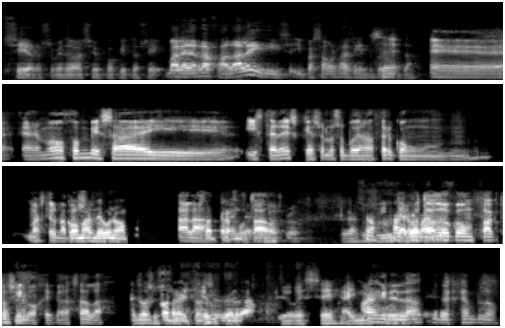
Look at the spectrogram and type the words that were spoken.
Sí, resumiendo así un poquito, sí. Vale, Rafa, dale y, y pasamos a la siguiente Sí. pregunta. Eh, en el modo zombies hay easter eggs que solo se pueden hacer con más de una Con persona. más de uno. Ala, refutado. Derrotado con factos y lógicas, ala. Eso es correcto, es verdad. Yo que sé, hay más Shangri-La, juegos. por ejemplo.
